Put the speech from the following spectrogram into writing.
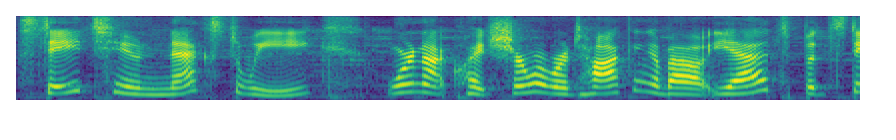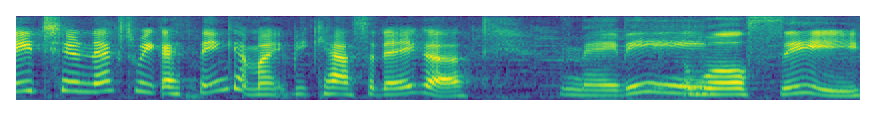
Stay tuned next week. We're not quite sure what we're talking about yet, but stay tuned next week. I think it might be Cassadaga. Maybe. We'll see.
